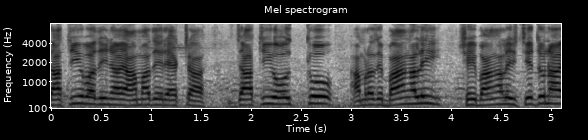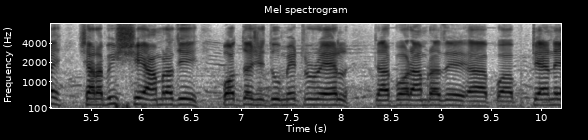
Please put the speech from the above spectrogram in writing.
জাতীয়বাদী নয়, আমাদের একটা জাতীয় ঐক্য। আমরা যে বাঙালি, সেই বাঙালির চেতনায় সারা বিশ্বে আমরা যে পদ্মা সেতু, মেট্রো রেল, তারপর আমরা যে ট্যানে,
